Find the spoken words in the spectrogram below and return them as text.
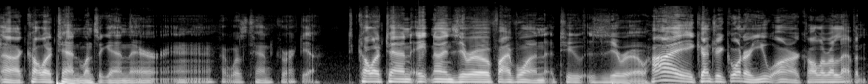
Uh, caller 10, once again, there. Uh, that was 10, correct? Yeah. Caller 10, 890 5120. Hi, Country Corner. You are caller 11.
